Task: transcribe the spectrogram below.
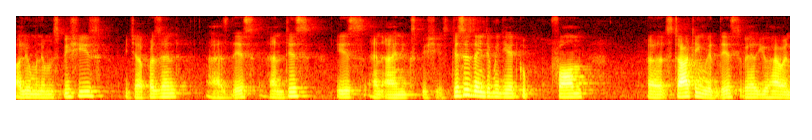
aluminum species which are present as this and this is an ionic species. This is the intermediate group formed uh, starting with this where you have an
